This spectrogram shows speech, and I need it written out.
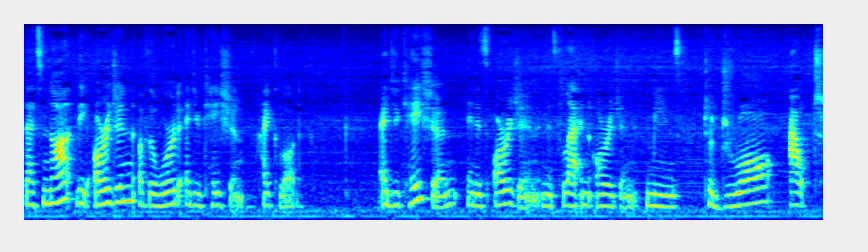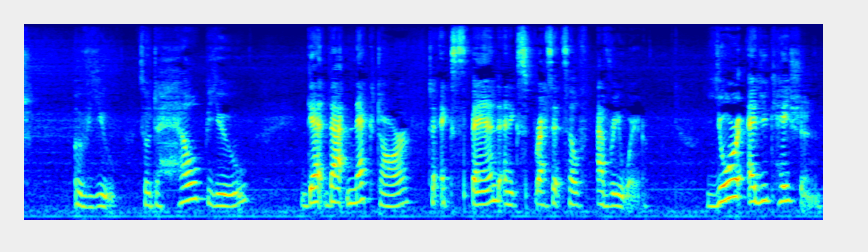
That's not the origin of the word education. Hi, Claude. Education, in its origin, in its Latin origin, means to draw out of you. So to help you get that nectar to expand and express itself everywhere. Your education,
